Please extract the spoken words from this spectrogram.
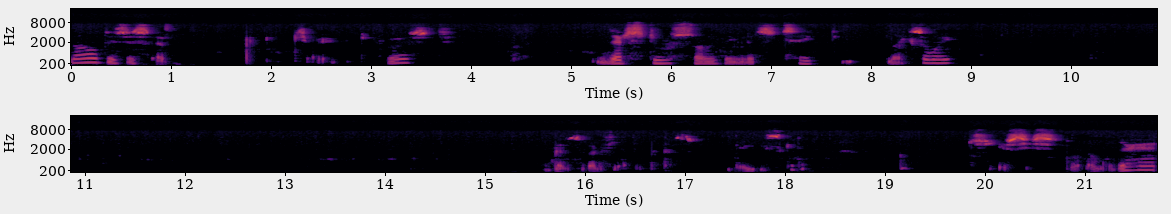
Now this is uh, a giant. First, let's do something. Let's take the legs away. Because it's gonna because they get it. Jesus, not over their head.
